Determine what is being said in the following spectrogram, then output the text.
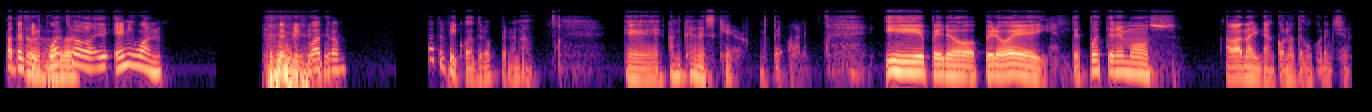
Battlefield es 4, eh, anyone. Battlefield 4. Battlefield 4, pero no. Eh, I'm kinda scared, pero bueno. Y, pero, pero, hey, después tenemos a Bandai Namco, no tengo conexión.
